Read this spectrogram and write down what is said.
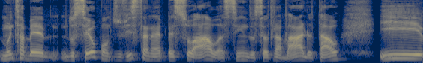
muito saber do seu ponto de vista, né, pessoal, assim, do seu trabalho e tal, e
